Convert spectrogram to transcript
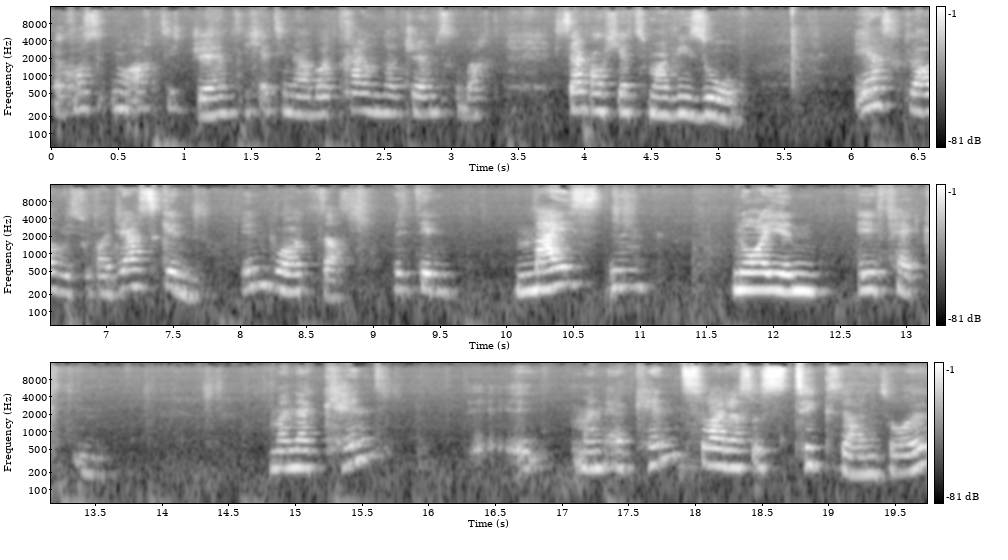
Er kostet nur 80 Gems. Ich hätte ihn aber 300 Gems gemacht. Ich sage euch jetzt mal wieso. Er ist, glaube ich, sogar der Skin in WhatsApp mit den meisten neuen Effekten. Man erkennt, äh, man erkennt zwar, dass es Tick sein soll,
